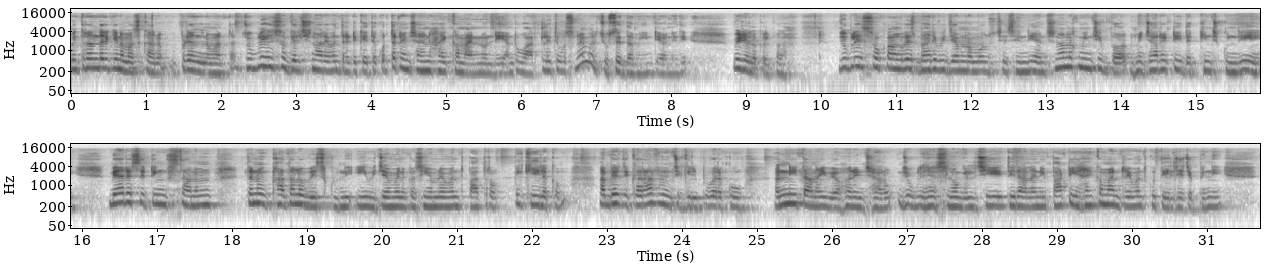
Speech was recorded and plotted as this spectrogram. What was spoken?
మిత్రులందరికీ నమస్కారం. ఇప్పుడే అందిన వార్త. జూబ్లీ గెలిచిన రేవంత్ రెడ్డికి అయితే కొత్త టెన్షన్ హైకమాండ్ నుండి అంటూ వార్తలు అయితే వస్తున్నాయి. మరి చూసేద్దాం ఏంటి అనేది వీడియోలో కలిపదాం జూబ్లీ కాంగ్రెస్ భారీ విజయం నమోదు చేసింది. అంచనాలకు మించి మెజారిటీ దక్కించుకుంది. బీఆర్ఎస్ సిట్టింగ్ స్థానం తను ఖాతాలో వేసుకుంది. ఈ విజయం వెనుక సీఎం రేవంత్ పాత్ర కీలకం. అభ్యర్థి ఖరారు నుంచి గెలుపు వరకు అన్నీ తానై వ్యవహరించారు. జూబ్లీహిల్స్లో గెలిచి తీరాలని పార్టీ హైకమాండ్ రేవంత్కు తేల్చే చెప్పింది.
